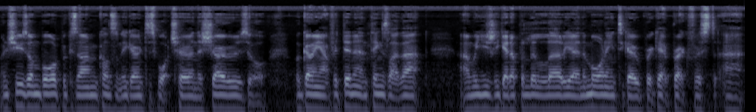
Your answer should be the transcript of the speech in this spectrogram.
when she's on board because I'm constantly going to watch her in the shows or we're going out for dinner and things like that and we usually get up a little earlier in the morning to go get breakfast at,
